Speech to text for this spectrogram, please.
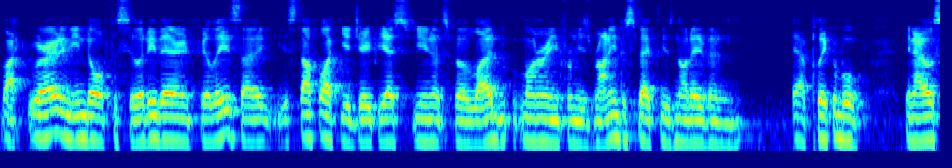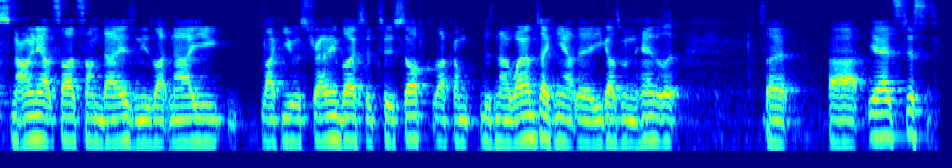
like we're at an indoor facility there in Philly, so your stuff like your GPS units for load monitoring from his running perspective is not even applicable. You know, it was snowing outside some days, and he's like, "Nah, you like you Australian blokes are too soft. Like, I'm, there's no way I'm taking you out there. You guys wouldn't handle it." So, uh, yeah, it's just,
